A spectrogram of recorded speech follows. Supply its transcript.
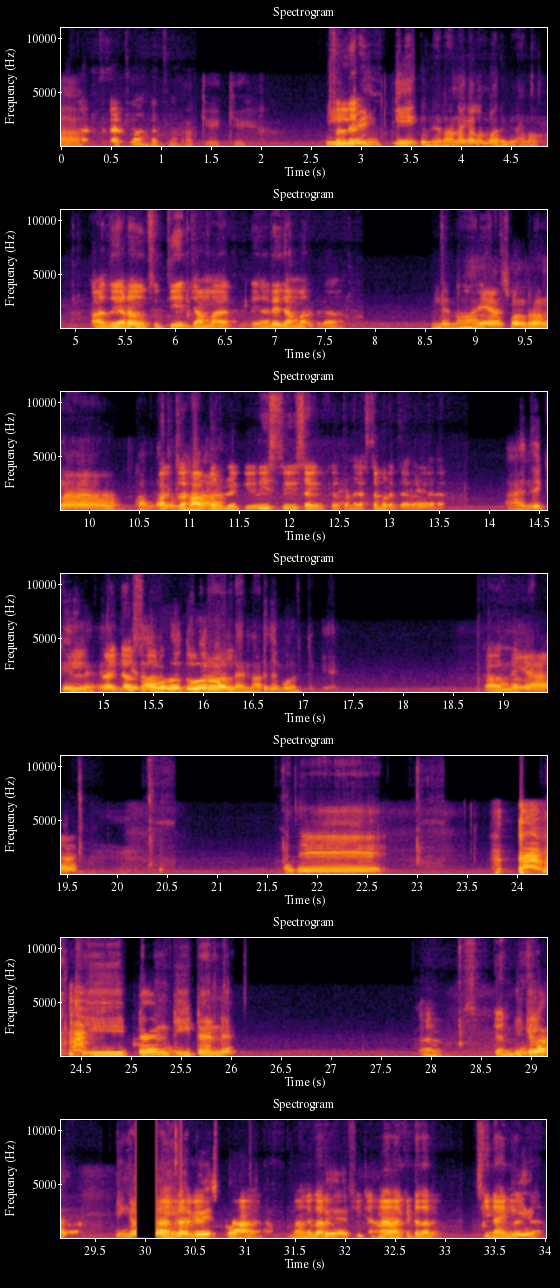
கட்டலாம் கட்டலாம் ஓகே ஓகே கொஞ்சம் ரணகலமா இருக்கு இடம். அது இடம் சுத்தி ஜாமா நிறைய ஜாமா இருக்குடா. இல்ல நான் ஏன் சொல்றேன்னா பக்கத்துல ஹார்பர் இருக்கு. ரீஸ் ரீசைக்கிள் பண்ண கஷ்டப்பட தேவையில்ல. அதுக்கு இல்ல. இது அவ்வளவு தூரம் இல்ல நடந்து போறதுக்கு. அது டி டென் டி டென்னு இங்கெல்லாம் நான் அங்க இங்கெல்லாம் base இருக்கேன் நான் நான் அங்க தான் இருக்கேன் நான் கிட்ட தான் இருக்கேன் சி நைன்ல இருக்கேன்.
